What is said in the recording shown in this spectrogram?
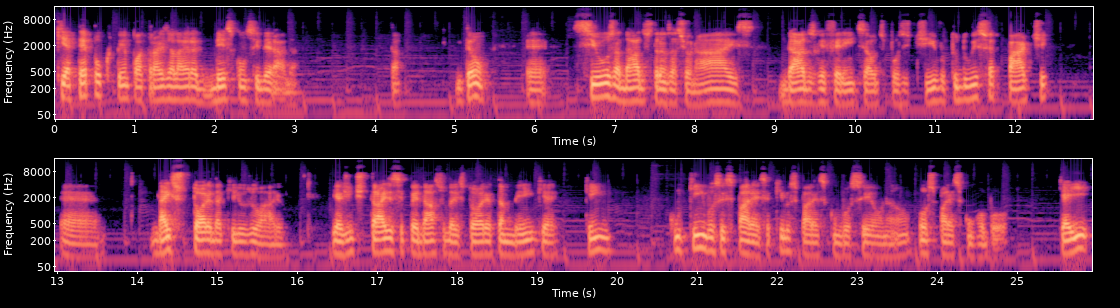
que até pouco tempo atrás ela era desconsiderada. Tá? Então, é, se usa dados transacionais, dados referentes ao dispositivo, tudo isso é parte é, da história daquele usuário. E a gente traz esse pedaço da história também, que é quem com quem você se parece, aquilo se parece com você ou não, ou se parece com um robô. Que aí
